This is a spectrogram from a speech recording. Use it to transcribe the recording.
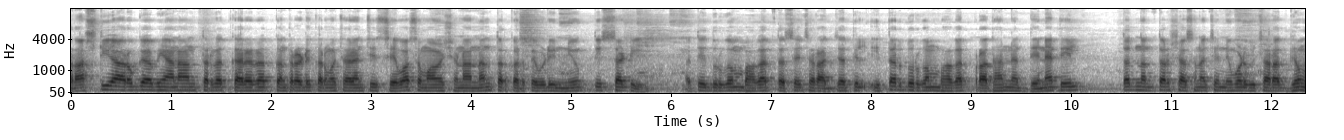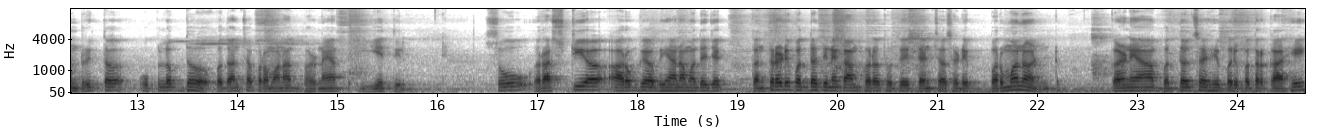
राष्ट्रीय आरोग्य अभियानाअंतर्गत कार्यरत कंत्राटी कर्मचाऱ्यांची सेवा समावेशनानंतर कर्तेवेळी नियुक्तीसाठी अतिदुर्गम भागात तसेच राज्यातील इतर दुर्गम भागात प्राधान्य देण्यात येईल. तदनंतर शासनाची निवड विचारात घेऊन रिक्त उपलब्ध पदांच्या प्रमाणात भरण्यात येतील. सो राष्ट्रीय आरोग्य अभियानामध्ये जे कंत्राटी पद्धतीने काम करत होते त्यांच्यासाठी परमनंट करण्याबद्दलचं हे परिपत्रक आहे.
